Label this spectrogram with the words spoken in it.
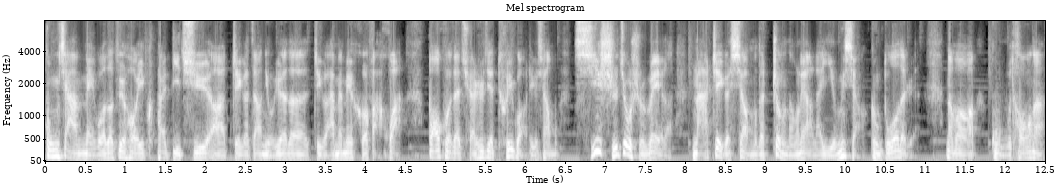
攻下美国的最后一块地区啊，这个在纽约的这个 MMA 合法化，包括在全世界推广这个项目，其实就是为了拿这个项目的正能量来影响更多的人。那么骨头呢？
